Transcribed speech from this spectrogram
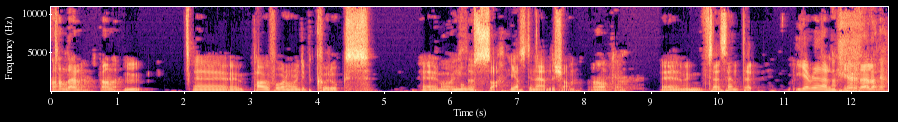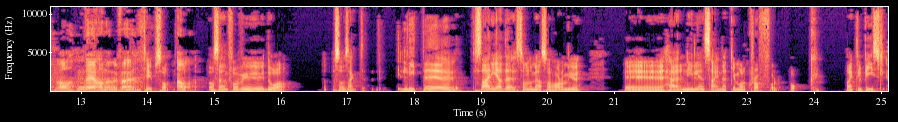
han där nu? Spännande. Mm. Eh, power forward har de typ Kuruks, eh, Ja. Mosa, Justin Anderson. Ja, okej. Eh, center, Jerry Allen. Garrett Allen ja. Ja, det är han ungefär. Typ så. Ja. Och sen får vi ju då, som sagt, lite sargade som de är så har de ju eh, här nyligen signat Jamal Crawford och Michael Beasley.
